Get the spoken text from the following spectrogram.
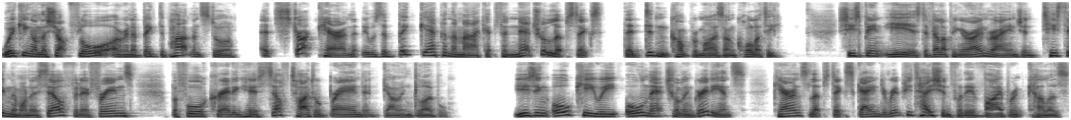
Working on the shop floor or in a big department store, it struck Karen that there was a big gap in the market for natural lipsticks that didn't compromise on quality. She spent years developing her own range and testing them on herself and her friends before creating her self titled brand and going global. Using all Kiwi, all natural ingredients, Karen's lipsticks gained a reputation for their vibrant colours.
